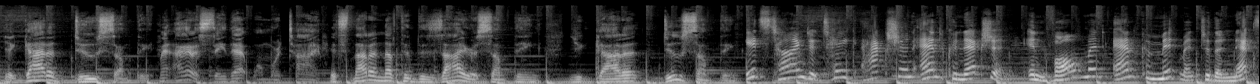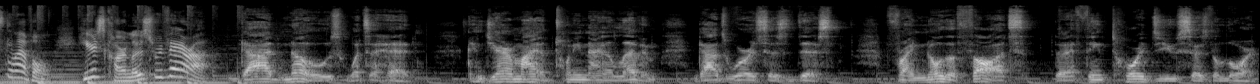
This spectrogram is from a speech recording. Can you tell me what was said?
you gotta do something. Man, I gotta say that one more time. It's not enough to desire something, you gotta do something. It's time to take action and connection, involvement and commitment to the next level. Here's Carlos Rivera. God knows what's ahead. In Jeremiah 29 11, God's word says this For I know the thoughts that I think towards you, says the Lord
